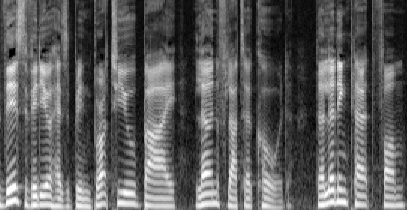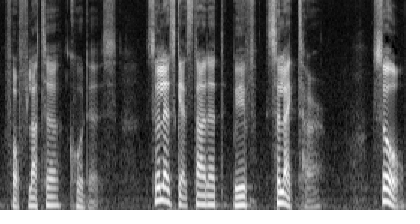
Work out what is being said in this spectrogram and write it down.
This video has been brought to you by Learn Flutter Code, the learning platform for Flutter coders. So let's get started with Selector. So,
